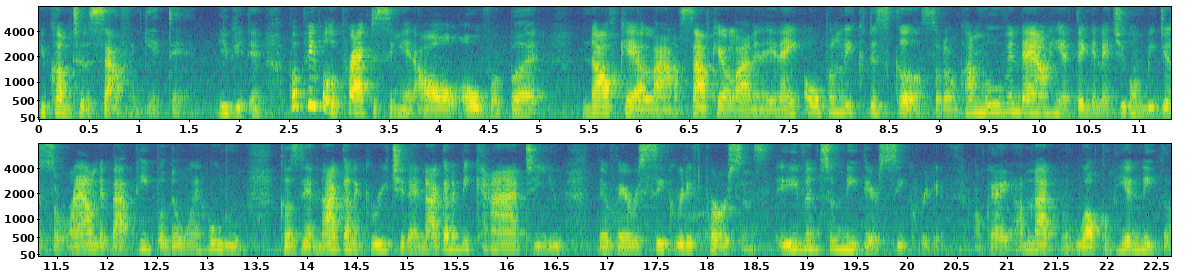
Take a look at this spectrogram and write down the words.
You come to the South and get that. You get that. But people are practicing it all over. But North Carolina, South Carolina, it ain't openly discussed. So don't come moving down here thinking that you're going to be just surrounded by people doing hoodoo because they're not going to greet you. They're not going to be kind to you. They're very secretive persons. Even to me, they're secretive. Okay, I'm not welcome here neither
